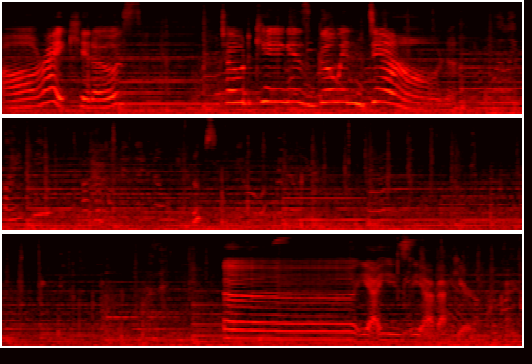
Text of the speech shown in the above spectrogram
All right, kiddos. Toad King is going down. Will he bite me? Oops. Uh, yeah, he's yeah back here. Okay.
